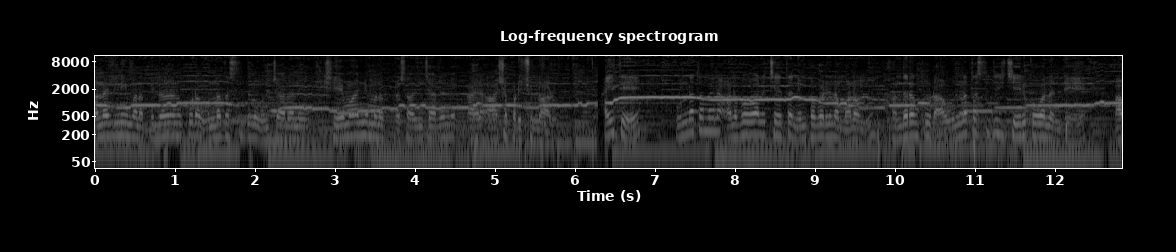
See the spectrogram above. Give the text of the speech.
మనల్ని మన పిల్లలను కూడా ఉన్నత స్థితిలో ఉంచాలని క్షేమాన్ని మనకు ప్రసాదించాలని ఆయన ఆశపడుచున్నాడు. అయితే ఉన్నతమైన అనుభవాల చేత నింపబడిన మనం అందరం కూడా ఉన్నత స్థితికి చేరుకోవాలంటే ఆ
